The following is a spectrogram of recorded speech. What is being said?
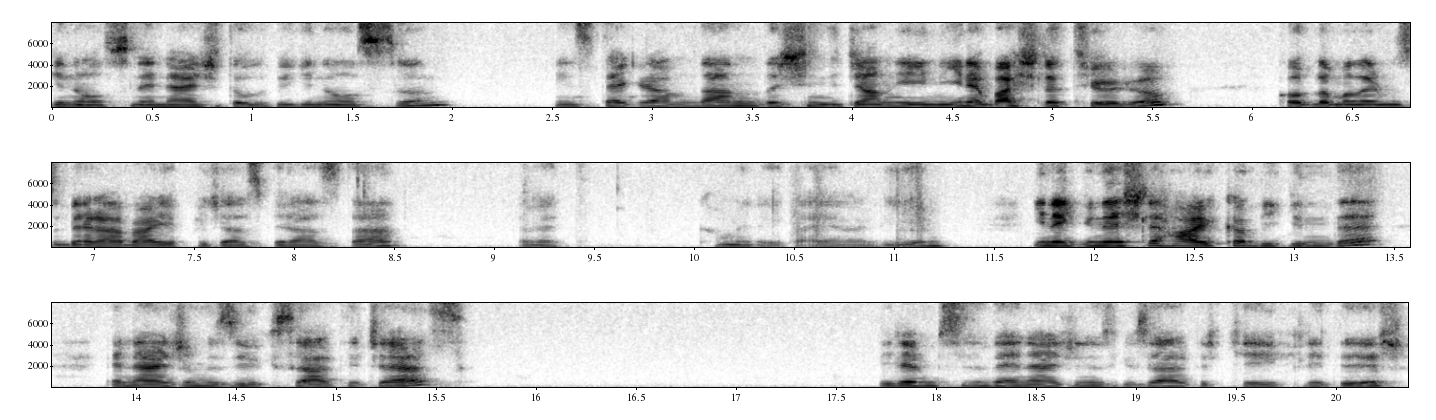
gün olsun, enerji dolu bir gün olsun. Instagram'dan da şimdi canlı yayını yine başlatıyorum. Kodlamalarımızı beraber yapacağız birazdan. Evet, kamerayı da ayarlayayım. Yine güneşli harika bir günde enerjimizi yükselteceğiz. Dilerim sizin de enerjiniz güzeldir, keyiflidir.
